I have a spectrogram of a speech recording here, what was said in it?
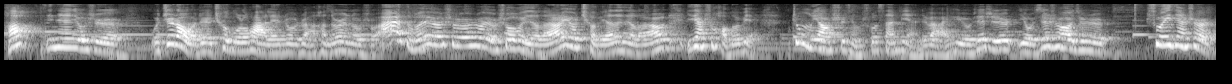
好，今天就是我知道我这车轱辘话连轴转，很多人都说啊，怎么又说说说又说回去了，然后又扯别的去了，然后一下说好多遍，重要事情说三遍，对吧？有些时有些时候就是。说一件事儿，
